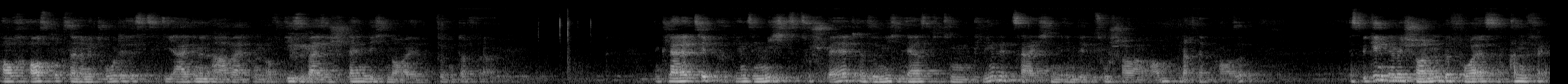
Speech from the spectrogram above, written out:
auch Ausdruck seiner Methode ist, die eigenen Arbeiten auf diese Weise ständig neu zu hinterfragen. Ein kleiner Tipp, gehen Sie nicht zu spät, also nicht erst zum Klingelzeichen in den Zuschauerraum nach der Pause. Es beginnt nämlich schon, bevor es anfängt.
